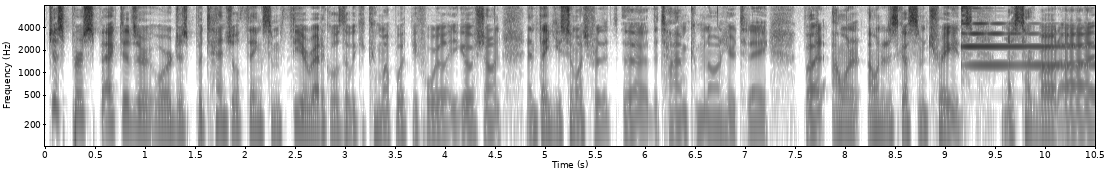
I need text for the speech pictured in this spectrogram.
just perspectives or, or just potential things, some theoreticals that we could come up with before we let you go, Sean. And thank you so much for the uh, the time coming on here today. But I want to I want to discuss some trades. Let's talk about uh,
